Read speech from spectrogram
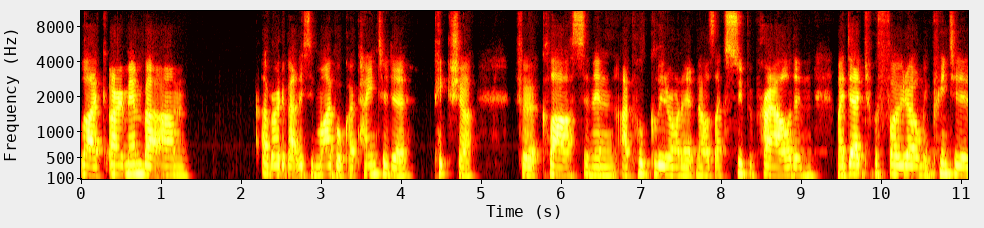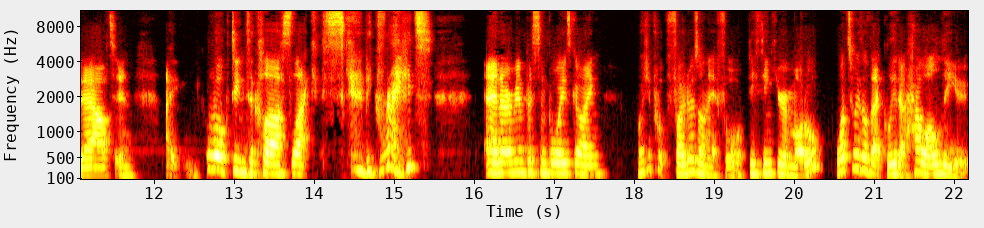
Like I remember, um, I wrote about this in my book. I painted a picture for class and then I put glitter on it and I was like super proud and my dad took a photo and we printed it out and I walked into class like, this is going to be great. And I remember some boys going, What'd you put photos on there for? Do you think you're a model? What's with all that glitter? How old are you?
